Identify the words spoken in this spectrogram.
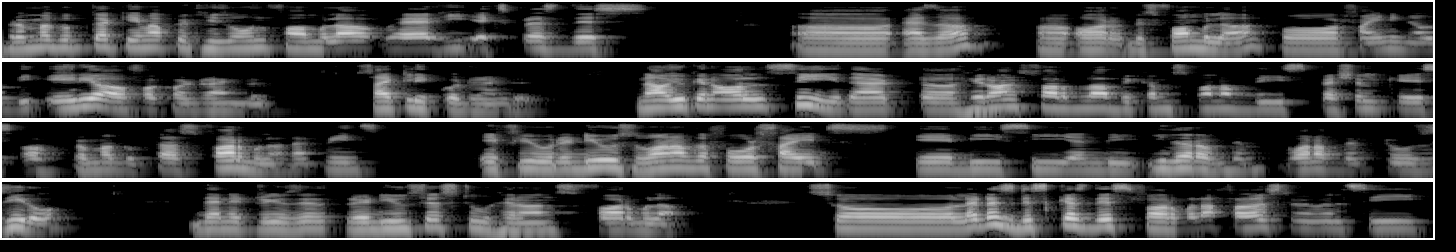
Brahmagupta came up with his own formula where he expressed this uh, as a uh, or this formula for finding out the area of a quadrangle, cyclic quadrangle. Now you can all see that uh, formula becomes one of the special case of Brahmagupta's formula. That means if you reduce one of the four sides A, B, C and D, either of them, one of them to 0, then it reduces, reduces to Heron's formula. So let us discuss this formula. First we will see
